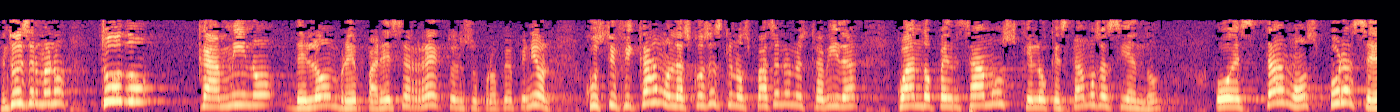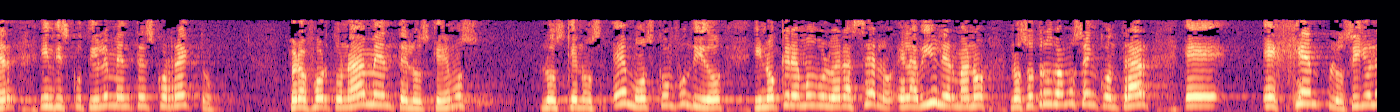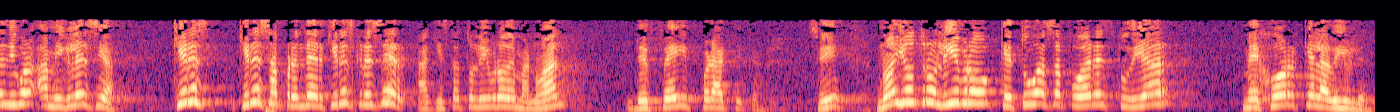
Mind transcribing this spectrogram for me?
Entonces, hermano, todo camino del hombre parece recto en su propia opinión. Justificamos las cosas que nos pasan en nuestra vida cuando pensamos que lo que estamos haciendo o estamos por hacer indiscutiblemente es correcto. Pero afortunadamente los que hemos los que nos hemos confundido y no queremos volver a hacerlo. En la Biblia, hermano, nosotros vamos a encontrar eh, ejemplos. Si yo le digo a mi iglesia, ¿quieres, ¿quieres aprender? ¿Quieres crecer? Aquí está tu libro de manual de fe y práctica. ¿Sí? No hay otro libro que tú vas a poder estudiar mejor que la Biblia.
